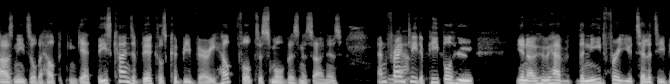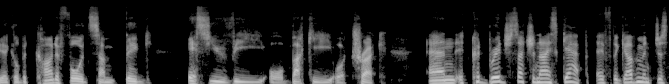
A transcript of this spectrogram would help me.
ours needs all the help it can get, these kinds of vehicles could be very helpful to small business owners and Yeah. frankly to people who, you know, who have the need for a utility vehicle but can't afford some big SUV or bakkie or truck. And it could bridge such a nice gap if the government just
